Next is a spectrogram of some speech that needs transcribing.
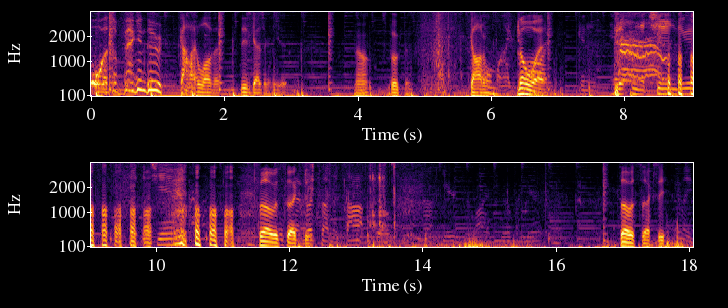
Oh, that's a big one, dude. God, I love it. These guys are gonna eat it. No, spooked him. Got him. Oh my god. No way. Hit it from the chin, dude. Hit the chin. that was That sexy. the top, so not here for the wide scope, I guess. That was sexy. How many-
